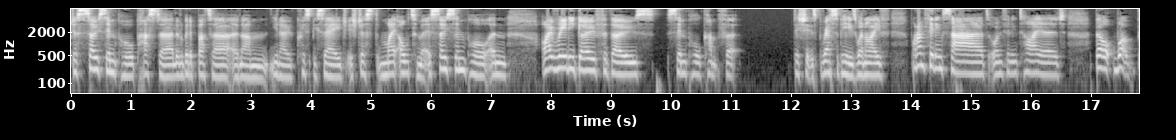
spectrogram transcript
just so simple pasta, a little bit of butter, and um, you know, crispy sage. It's just my ultimate. It's so simple, and I really go for those simple comfort dishes, recipes when I've when I'm feeling sad or I'm feeling tired. But what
